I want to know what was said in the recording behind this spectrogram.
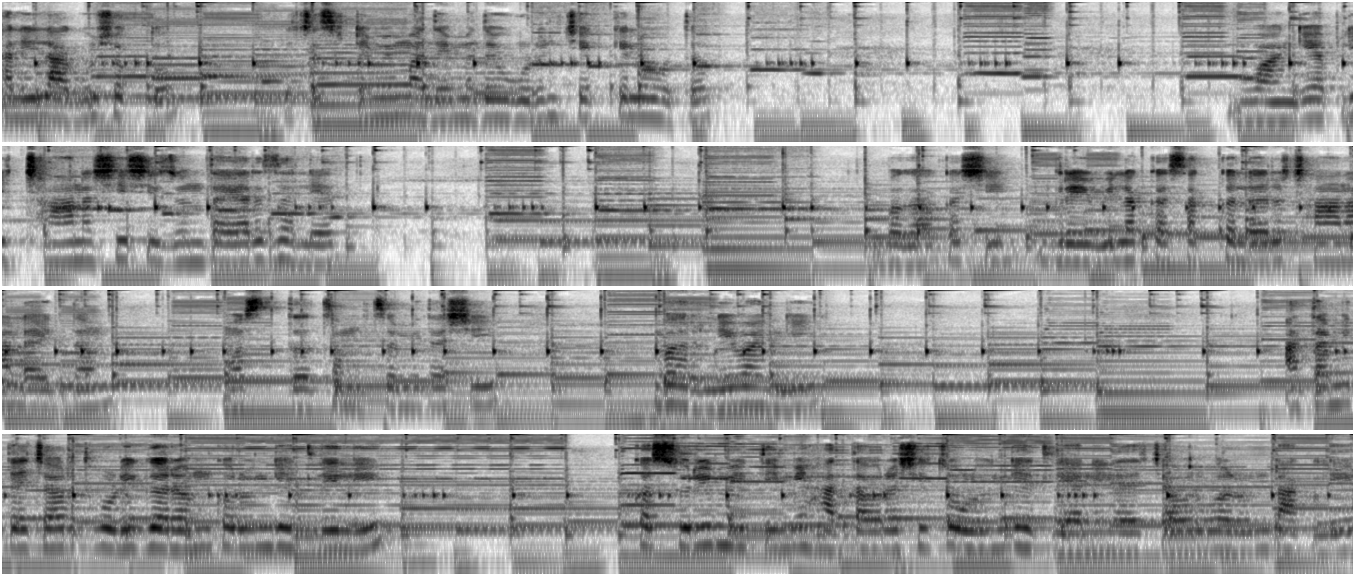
खाली लागू शकतो. त्याच्यासाठी मी मध्ये मध्ये उघडून चेक केलं होतं. वांगी आपली छान अशी शिजून तयार झाली आहेत बघा कशी ग्रेव्हीला कसा कलर छान आला एकदम. मस्त चमचमीत अशी भरली वांगी. आता मी त्याच्यावर थोडी गरम करून घेतलेली. कसुरी मेथी मी हातावर अशी चोळून घेतली आणि त्याच्यावर वरून टाकली.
